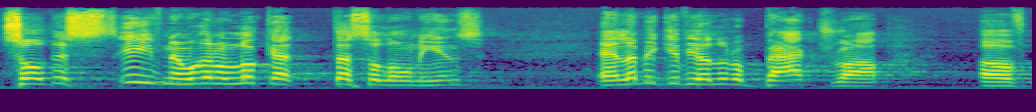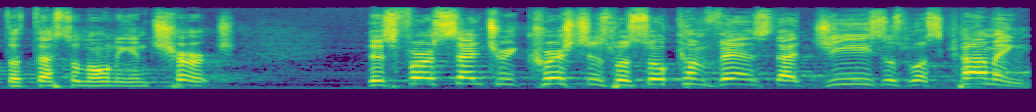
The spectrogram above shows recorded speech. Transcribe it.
So this evening we're going to look at Thessalonians and let me give you a little backdrop of the Thessalonian church. This first century Christians were so convinced that Jesus was coming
